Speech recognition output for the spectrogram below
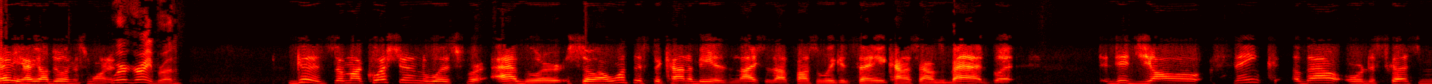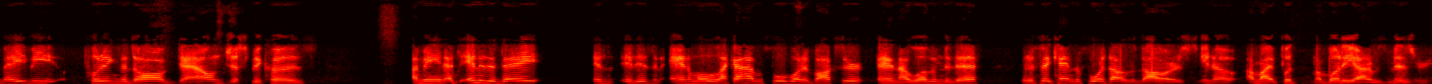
Hey, how y'all doing this morning? We're great, brother. Good. So my question was for Adler. So I want this to kind of be as nice as I possibly could say. It kind of sounds bad, but did y'all think about or discuss maybe putting the dog down just because I mean, at the end of the day, it, it is an animal. Like I have a full-blooded boxer and I love him to death, but if it came to $4,000, you know, I might put my buddy out of his misery.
